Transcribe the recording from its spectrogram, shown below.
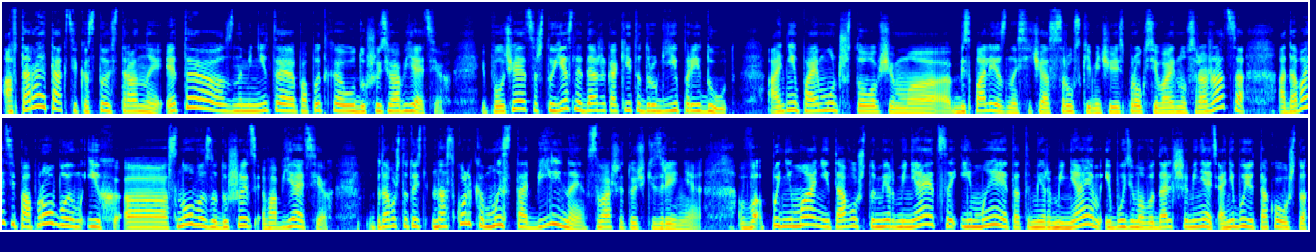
А вторая тактика с той стороны – это знаменитая попытка удушить в объятиях. И получается, что если даже какие-то другие придут, они поймут, что, в общем, э, бесполезно сейчас с русскими через прокси войну сражаться, а давайте попробуем их э, снова задушить в объятиях. Потому что, то есть, насколько мы стабильны, с вашей точки зрения, в понимании того, что мир меняется, и мы этот мир меняем, и будем его дальше менять. А не будет такого, что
